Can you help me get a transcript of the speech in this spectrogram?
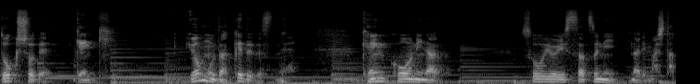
読書で元気。読むだけでですね健康になる。そういう一冊になりました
